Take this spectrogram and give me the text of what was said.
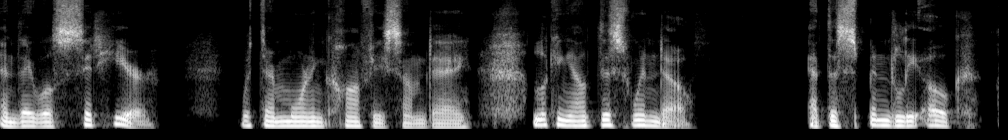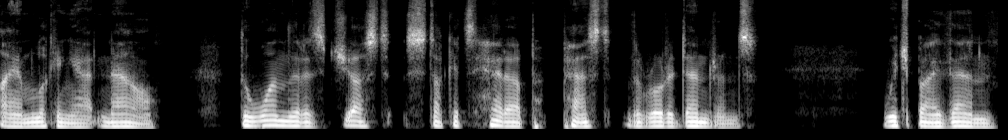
and they will sit here with their morning coffee some day, looking out this window at the spindly oak I am looking at now, the one that has just stuck its head up past the rhododendrons, which by then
